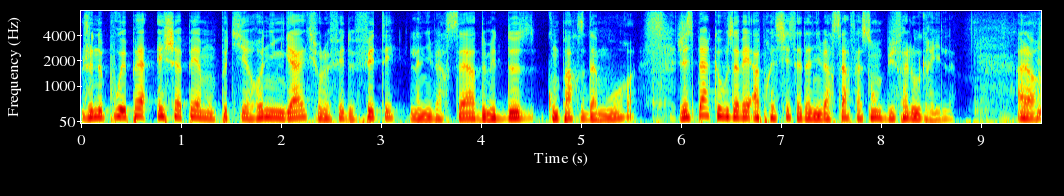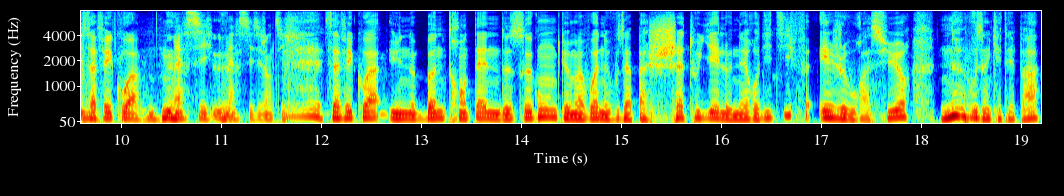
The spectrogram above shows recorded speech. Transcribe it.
Je ne pouvais pas échapper à mon petit running gag sur le fait de fêter l'anniversaire de mes deux comparses d'amour. J'espère que vous avez apprécié cet anniversaire façon Buffalo Grill. Alors, ça fait quoi? Merci, merci, c'est gentil. Ça fait quoi Une bonne trentaine de secondes que ma voix ne vous a pas chatouillé le nerf auditif? Et je vous rassure, ne vous inquiétez pas,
